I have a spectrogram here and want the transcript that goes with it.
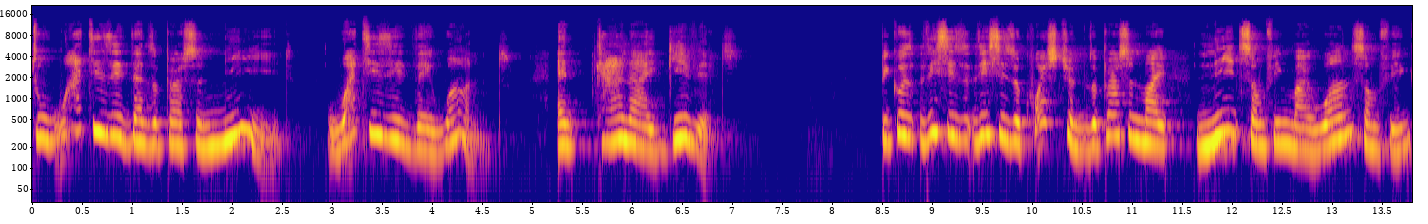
to what is it that the person need, what is it they want, and can I give it? Because this is, this is a question. The person might need something, might want something,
